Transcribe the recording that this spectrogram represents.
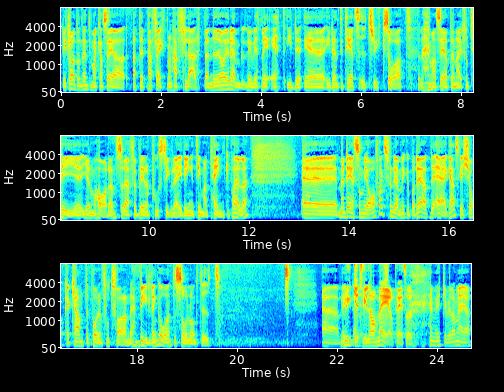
Det är klart att inte man kan säga att det är perfekt med den här flärpen. Nu har ju den blivit med ett eh, identitetsuttryck. Så att man ser att den är iPhone 10 genom att ha den. Så därför blir det en positiv grej. Det är ingenting man tänker på heller. Eh, men det som jag faktiskt funderar mycket på det är att det är ganska tjocka kanter på den fortfarande. Bilden går inte så långt ut. Uh, Mycket vill ha mer Peter. Mycket vill ha mer.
